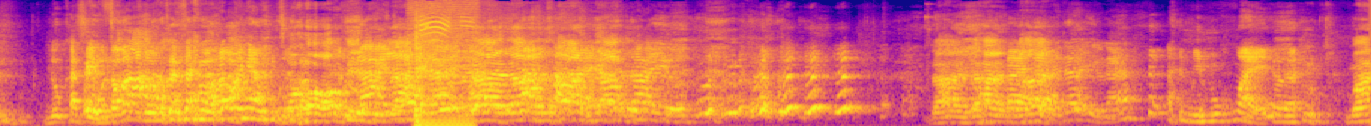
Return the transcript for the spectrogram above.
ว ดูดูกระแสหมดแล้วก็ดูกระแสหมดแล้วเนี่ยโอ้โหผิดได้ได้ได้ได้ได้ได้ได้ได้ได้อยู่ได้ได้ได้ได้ได้อยู่นะอันนี้มุกใหม่ใช่ไหมไม่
